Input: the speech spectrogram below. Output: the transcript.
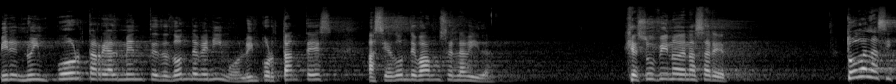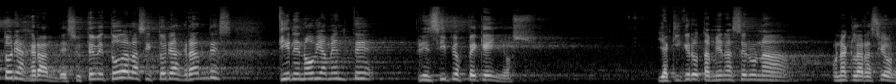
Miren, no importa realmente de dónde venimos, lo importante es hacia dónde vamos en la vida. Jesús vino de Nazaret. Todas las historias grandes, si usted ve todas las historias grandes, tienen obviamente principios pequeños. Y aquí quiero también hacer una, una aclaración.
